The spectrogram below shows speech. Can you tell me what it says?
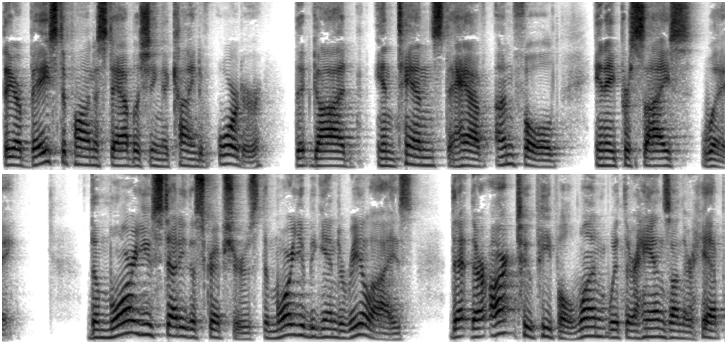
They are based upon establishing a kind of order that God intends to have unfold in a precise way. The more you study the scriptures, the more you begin to realize that there aren't two people, one with their hands on their hip,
